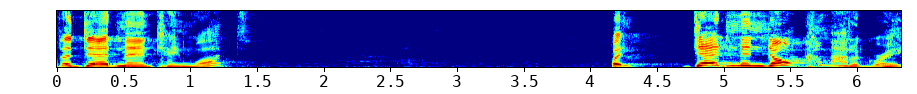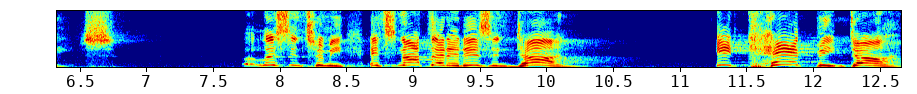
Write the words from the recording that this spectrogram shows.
The dead man came what? But dead men don't come out of graves. But listen to me, it's not that it isn't done. It can't be done.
